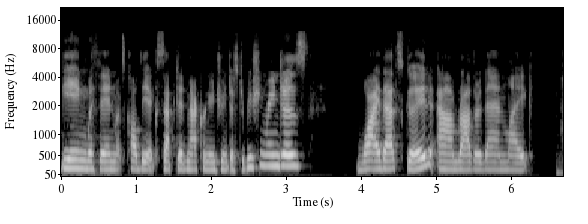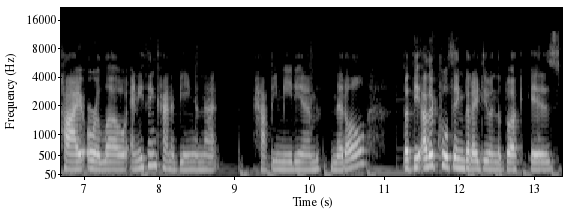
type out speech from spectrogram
being within what's called the accepted macronutrient distribution ranges why that's good um, rather than like high or low, anything kind of being in that happy medium middle. But the other cool thing that I do in the book is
